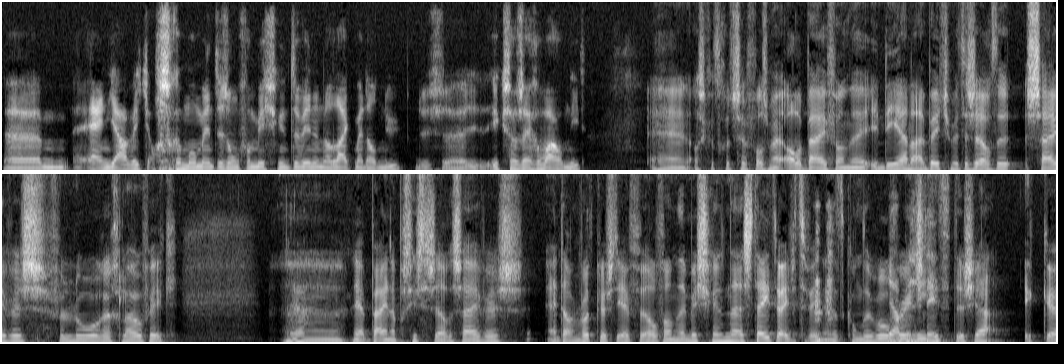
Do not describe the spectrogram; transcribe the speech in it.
Um, en ja, weet je, als er een moment is om van Michigan te winnen, dan lijkt mij dat nu. Dus uh, ik zou zeggen, waarom niet? En als ik het goed zeg, volgens mij allebei van uh, Indiana een beetje met dezelfde cijfers verloren, geloof ik. Ja. Uh, ja, bijna precies dezelfde cijfers. En dan Rutgers, die heeft wel van de Michigan State weten te winnen. Dat kon de Wolverines ja, niet. Dus ja, ik...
